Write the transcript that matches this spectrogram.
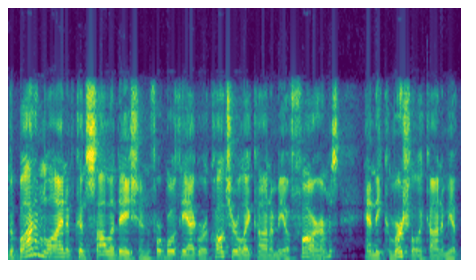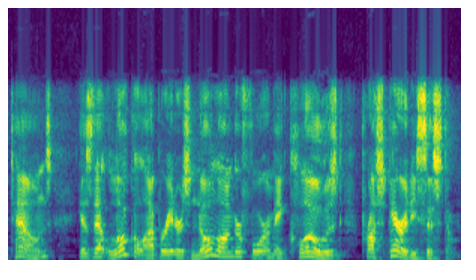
The bottom line of consolidation for both the agricultural economy of farms and the commercial economy of towns is that local operators no longer form a closed prosperity system.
